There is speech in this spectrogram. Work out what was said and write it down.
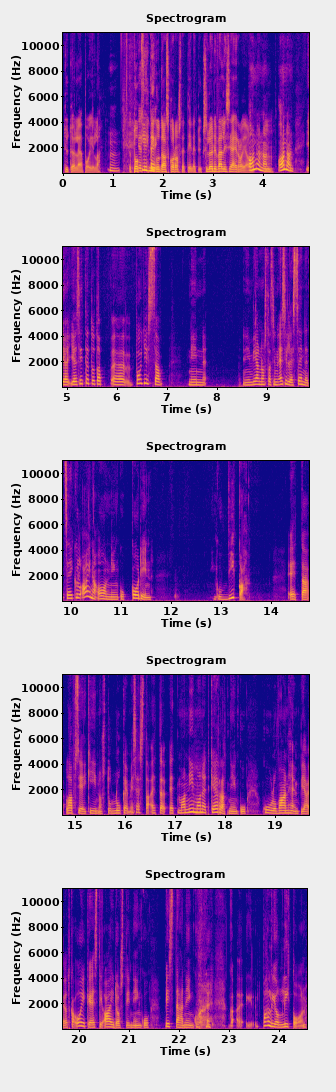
tytöillä ja pojilla. Mm. Toki, ja sitten, niin kuin taas korostettiin, että yksilöiden välisiä eroja on. On, on, on. Mm. on, on. Ja, ja sitten tota, pojissa, niin, niin vielä nostaisin esille sen, että se ei kyllä aina ole niin kuin kodin niin kuin vika, että lapsi ei kiinnostu lukemisesta. Että, että mä oon niin monet kerrat niin kuin kuullut vanhempia, jotka oikeasti aidosti niin kuin pistää niin kuin paljon likoon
